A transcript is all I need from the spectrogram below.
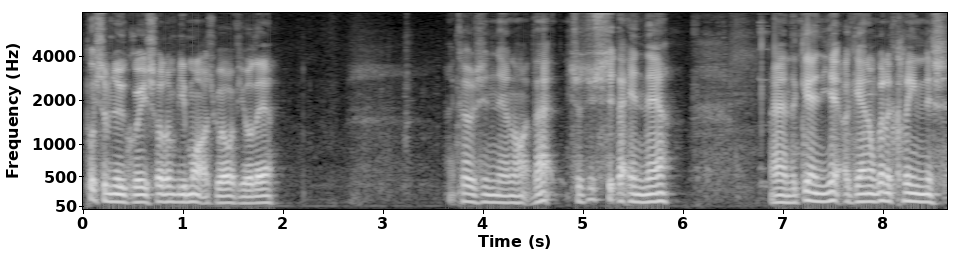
put some new grease on them, you might as well if you're there. That goes in there like that, so just sit that in there. And again, yet again, I'm going to clean this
